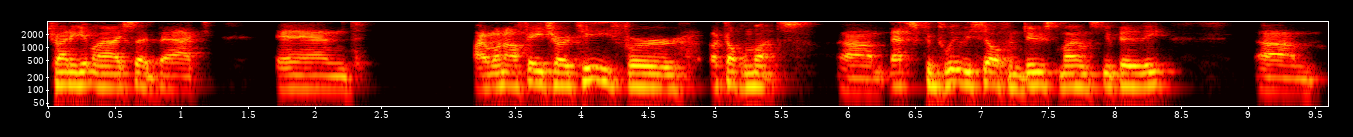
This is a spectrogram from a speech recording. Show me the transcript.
trying to get my eyesight back. And I went off HRT for a couple months. Um, that's completely self induced, my own stupidity. Um,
